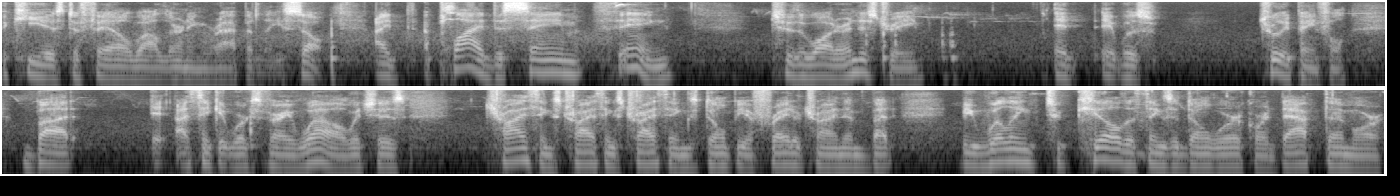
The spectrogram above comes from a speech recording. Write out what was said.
The key is to fail while learning rapidly. So, I applied the same thing to the water industry. It it was truly painful, but it, I think it works very well, which is try things, try things, try things. Don't be afraid of trying them, but be willing to kill the things that don't work or adapt them or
